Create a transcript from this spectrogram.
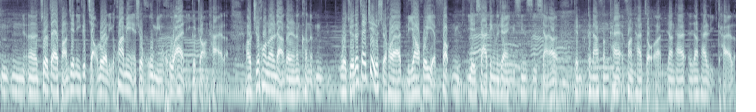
嗯嗯呃坐在房间的一个角落里，画面也是忽明忽暗的一个状态了，然后之后呢，两个人呢可能嗯。我觉得在这个时候啊，李耀辉也放，嗯，也下定了这样一个心思，想要跟跟他分开，放他走啊，让他让他离开了。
